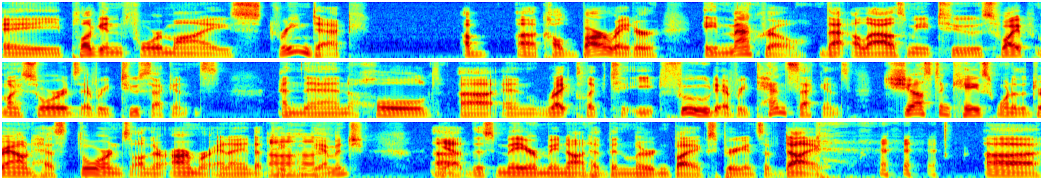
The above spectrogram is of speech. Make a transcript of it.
a plugin for my Stream Deck a, uh, called BarRaider, a macro that allows me to swipe my swords every two seconds and then hold uh, and right click to eat food every 10 seconds, just in case one of the drowned has thorns on their armor and I end up taking Uh-huh. damage. Uh, Yeah. This may or may not have been learned by experience of dying. Uh,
